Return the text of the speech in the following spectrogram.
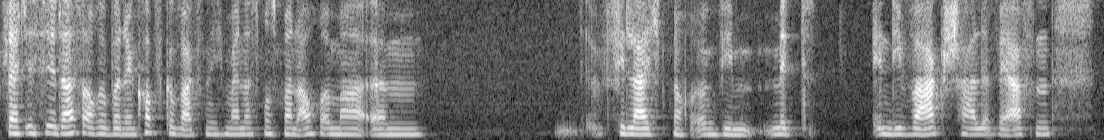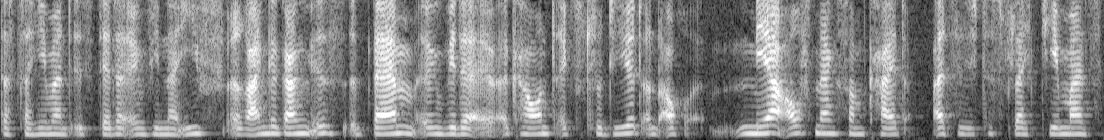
vielleicht ist ihr das auch über den Kopf gewachsen. Ich meine, das muss man auch immer ähm, vielleicht noch irgendwie mit in die Waagschale werfen, dass da jemand ist, der da irgendwie naiv reingegangen ist, bam, irgendwie der Account explodiert und auch mehr Aufmerksamkeit, als sie sich das vielleicht jemals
